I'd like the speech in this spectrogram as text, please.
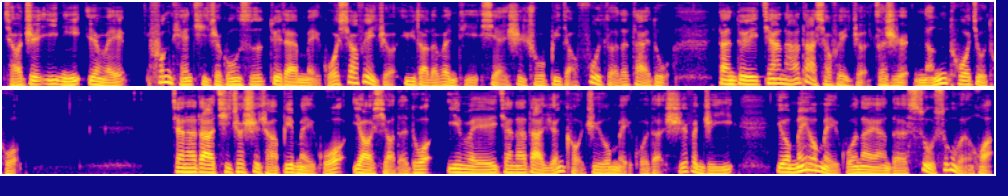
乔治·伊尼认为，丰田汽车公司对待美国消费者遇到的问题显示出比较负责的态度，但对加拿大消费者则是能拖就拖。加拿大汽车市场比美国要小得多，因为加拿大人口只有美国的十分之一，又没有美国那样的诉讼文化，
